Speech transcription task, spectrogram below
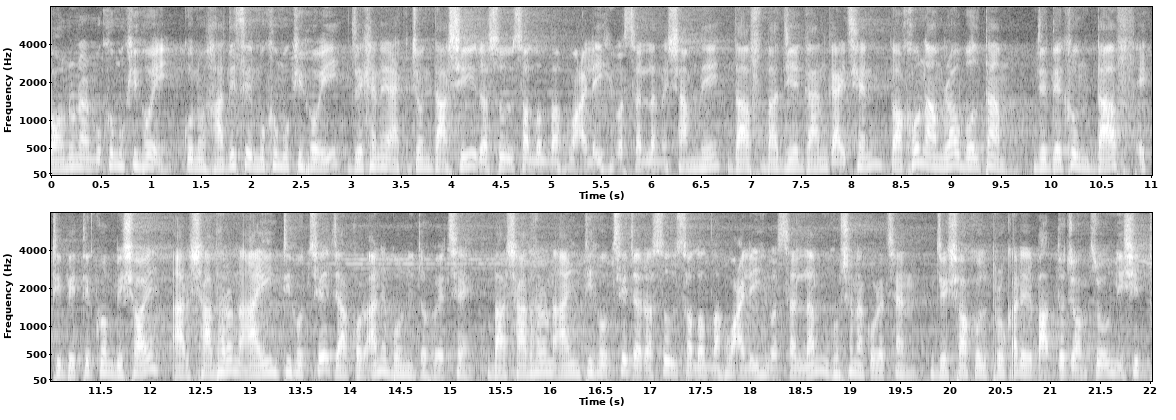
বর্ণনার মুখোমুখি হই, কোনো হাদিসের মুখোমুখি হই, যেখানে একজন দাসী রসুল সাল্লাহ আলহি ওয়াসাল্লামের সামনে দাফ বাজিয়ে গান গাইছেন, তখন আমরাও বলতাম যে দেখুন, দাফ একটি ব্যতিক্রম বিষয়, আর সাধারণ আইনটি হচ্ছে যা কোরআনে বর্ণিত হয়েছে, বা সাধারণ আইনটি হচ্ছে যা রাসুল সাল্লাহ আলহি ওয়াসাল্লাম ঘোষণা করেছেন যে সকল প্রকারের বাদ্যযন্ত্র নিষিদ্ধ।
